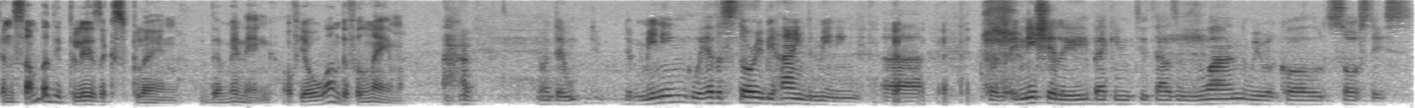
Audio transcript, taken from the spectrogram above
can somebody please explain the meaning of your wonderful name? The, the meaning? We have a story behind the meaning. Uh, Because initially, back in 2001, we were called Solstice.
